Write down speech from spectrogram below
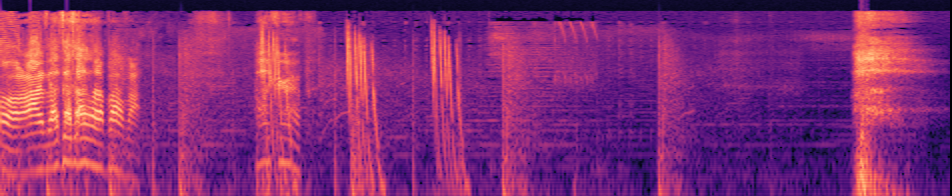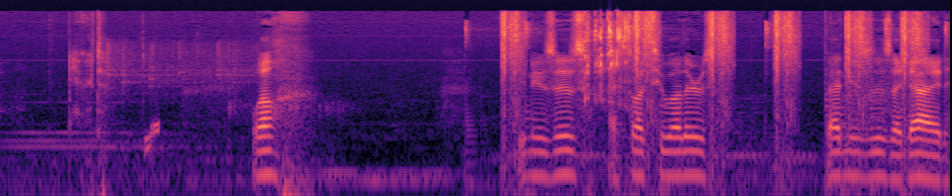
Ah, da, da, da, da, da, da. Holy crap! Damn it. Well, good news is I still have two others. Bad news is I died.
